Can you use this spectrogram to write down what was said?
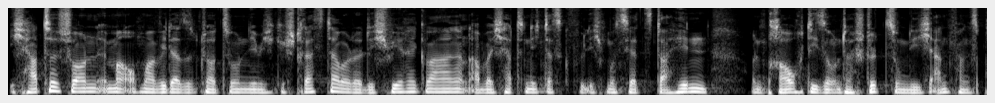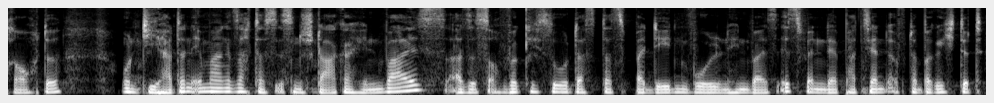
ich hatte schon immer auch mal wieder Situationen, die mich gestresst haben oder die schwierig waren, aber ich hatte nicht das Gefühl, ich muss jetzt dahin und brauche diese Unterstützung, die ich anfangs brauchte. Und die hat dann immer gesagt, das ist ein starker Hinweis. Also es ist auch wirklich so, dass das bei denen wohl ein Hinweis ist, wenn der Patient öfter berichtet,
